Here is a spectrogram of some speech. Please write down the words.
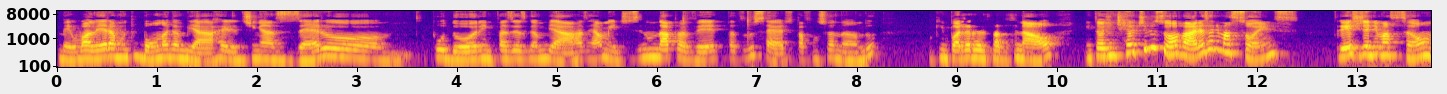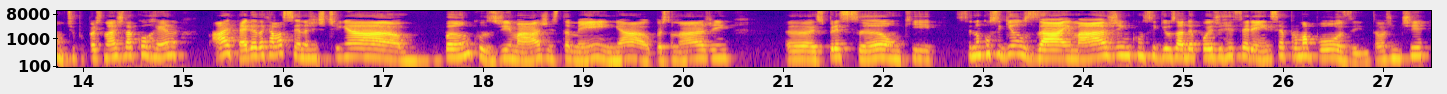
bem, o Ale era muito bom na gambiarra, ele tinha zero pudor em fazer as gambiarras, realmente. Se não dá pra ver, tá tudo certo, tá funcionando. O que importa é o resultado final. Então a gente reutilizou várias animações, trechos de animação, tipo, o personagem tá correndo. Ai, pega daquela cena. A gente tinha bancos de imagens também. Ah, o personagem, ah, expressão, que se não conseguia usar a imagem, conseguia usar depois de referência para uma pose. Então a gente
